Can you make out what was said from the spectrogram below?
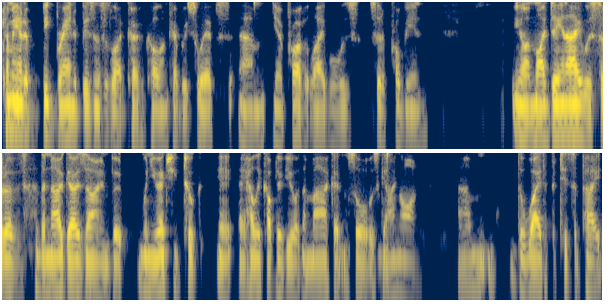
coming out of big branded businesses like Coca Cola and Cadbury Schweppes, um, you know, private label was sort of probably in you know, my DNA was sort of the no-go zone. But when you actually took a, a helicopter view at the market and saw what was going on. Um, the way to participate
